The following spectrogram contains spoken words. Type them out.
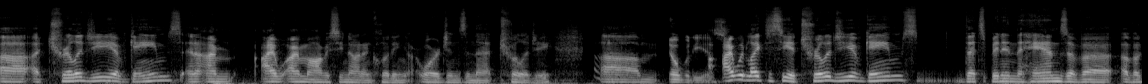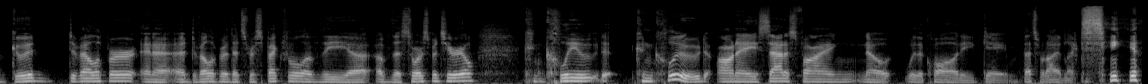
uh, a trilogy of games, and I'm I, I'm obviously not including Origins in that trilogy. Um, Nobody is. I would like to see a trilogy of games that's been in the hands of a of a good developer and a, a developer that's respectful of the uh, of the source material conclude conclude on a satisfying note with a quality game. That's what I'd like to see because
